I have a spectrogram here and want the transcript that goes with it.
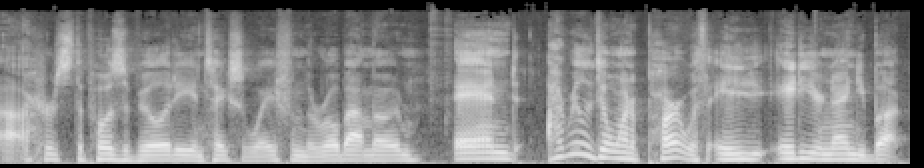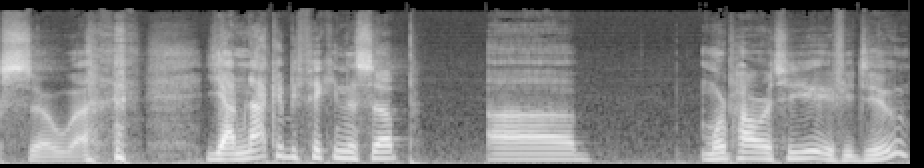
uh, hurts the posability and takes away from the robot mode. And I really don't want to part with 80, 80 or 90 bucks. So, uh, yeah, I'm not going to be picking this up. Uh, more power to you if you do.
